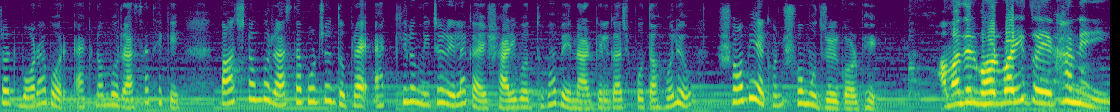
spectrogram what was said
তট বরাবর এক নম্বর রাস্তা থেকে পাঁচ নম্বর রাস্তা পর্যন্ত প্রায় এক কিলোমিটার এলাকায় সারিবদ্ধভাবে নারকেল গাছ পোতা হলেও সবই এখন সমুদ্রের গর্ভে। আমাদের ঘর বাড়ি তো এখানেই।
